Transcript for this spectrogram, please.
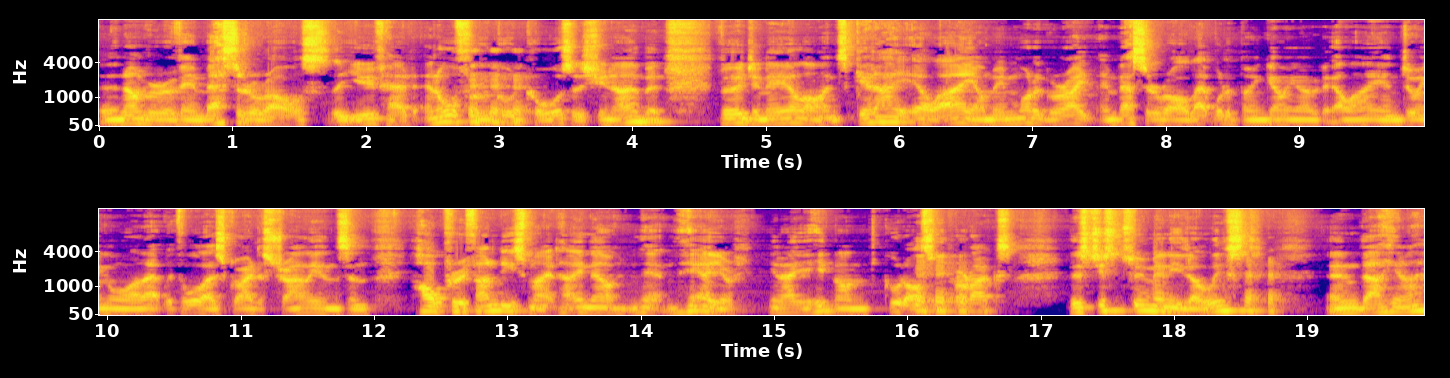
the number of ambassador roles that you've had, and all for good causes, you know. But Virgin Airlines, G'day LA. I mean, what a great ambassador role that would have been going over to LA and doing all of that with all those great Australians and Holeproof Undies, mate. Hey, now, now you're you know you're hitting on good Aussie products. There's just too many to list. And, uh, you know,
